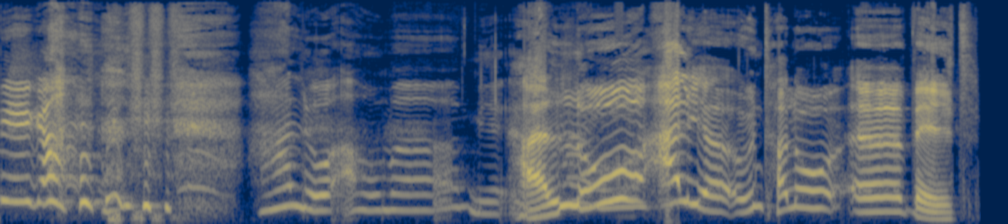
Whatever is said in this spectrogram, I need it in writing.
mega. Hallo, Auma. Hallo Alia und hallo äh, Welt.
